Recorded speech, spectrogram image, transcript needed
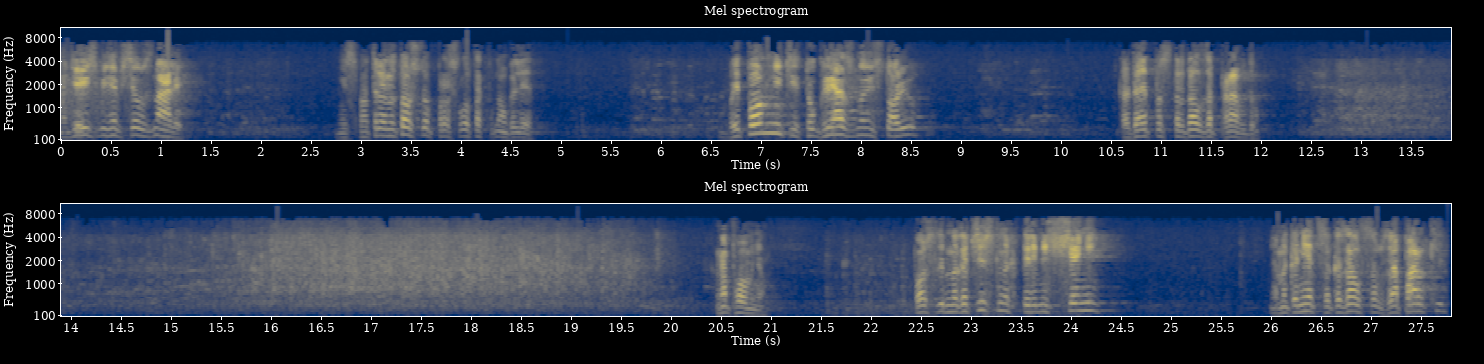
Надеюсь, меня все узнали. Несмотря на то, что прошло так много лет. Вы помните ту грязную историю, когда я пострадал за правду? Напомню. После многочисленных перемещений я, наконец, оказался в зоопарке,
